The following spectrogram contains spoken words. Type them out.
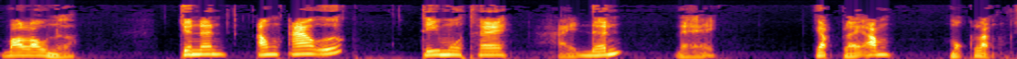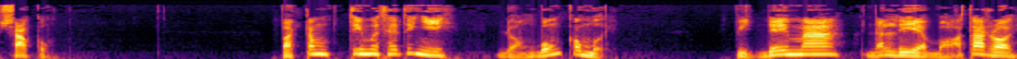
bao lâu nữa. Cho nên ông ao ước Timôthê hãy đến để gặp lại ông một lần sau cùng. Và trong Timôthê thứ nhì, đoạn 4 câu 10. Vì Đê-ma đã lìa bỏ ta rồi,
